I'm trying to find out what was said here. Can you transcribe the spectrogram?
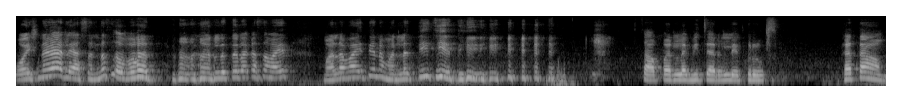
वैष्णवी आले असेल ना सोबत. म्हणलं तुला कसं माहीत? मला माहिती ना म्हणलं तीच येते. सापरला बिचार लेकरू. खतम.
